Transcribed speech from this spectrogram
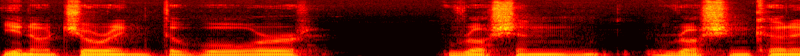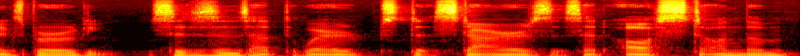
you know, during the war, Russian Russian Königsberg citizens had to wear st- stars that said Ost on them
